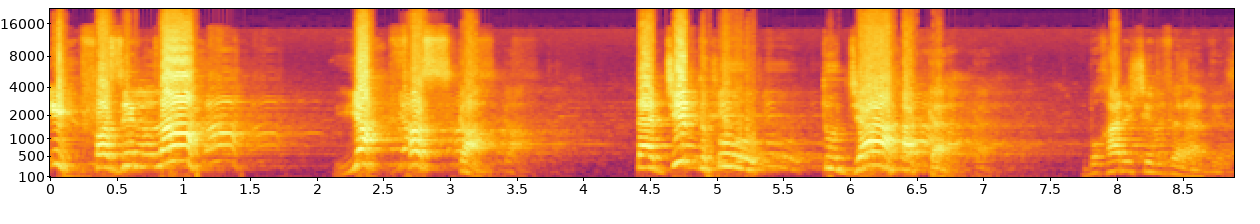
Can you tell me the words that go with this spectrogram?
ইহফাজিল্লাহ হাদিস।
